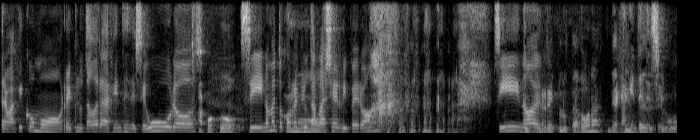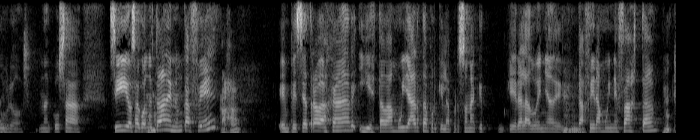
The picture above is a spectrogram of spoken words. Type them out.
trabajé como reclutadora de agentes de seguros. ¿A poco? Sí, no me tocó reclutarla a Sherry, pero sí, no. reclutadora de agentes, de, seguros. Una cosa, sí, o sea, cuando estaban en un café. Ajá empecé a trabajar y estaba muy harta porque la persona que, era la dueña del café era muy nefasta. Ok.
